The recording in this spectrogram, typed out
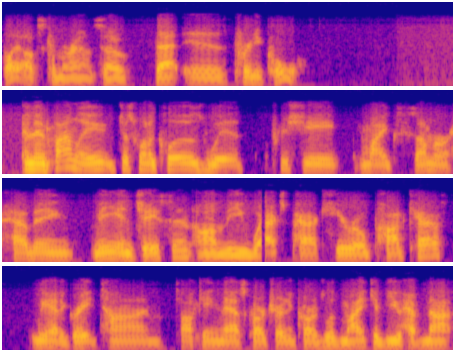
playoffs come around. So that is pretty cool. And then finally, just want to close with appreciate Mike Summer having me and Jason on the Wax Pack Hero podcast. We had a great time talking NASCAR trading cards with Mike. If you have not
